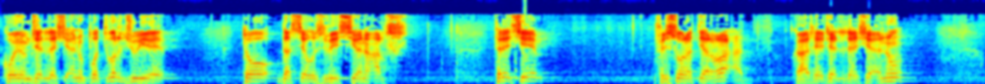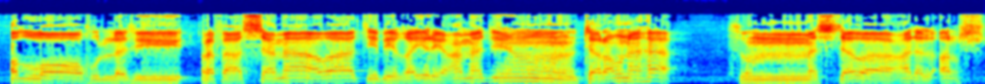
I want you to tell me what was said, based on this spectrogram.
kojom Đelle Šenu potvrđuje to da se uzvisio na arš. Treće, fi surati Ra'ad, kaže Đelle Šenu الله الذي رفع السماوات بغير عمد ترونها ثم استوى على الأرش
